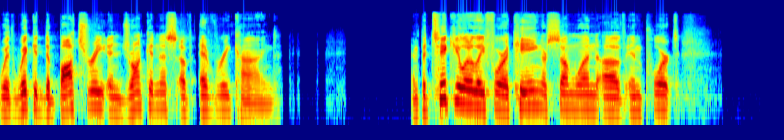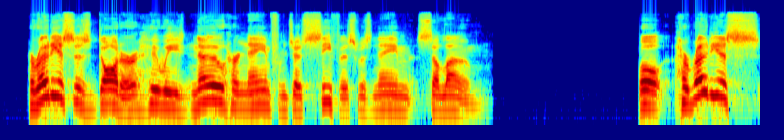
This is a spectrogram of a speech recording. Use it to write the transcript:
with wicked debauchery and drunkenness of every kind. And particularly for a king or someone of import, Herodias' daughter, who we know her name from Josephus, was named Salome. Well, Herodias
